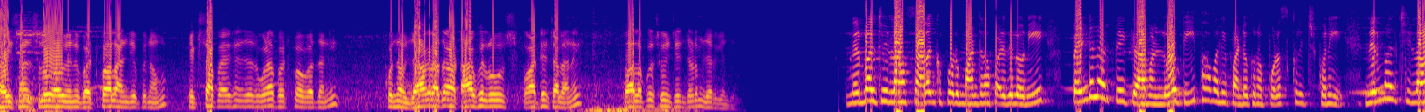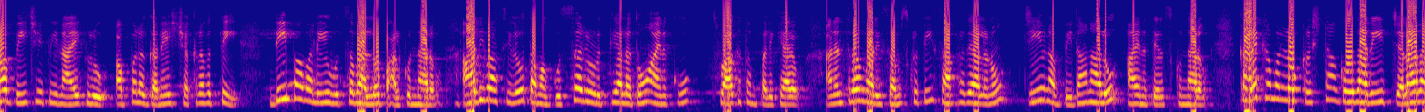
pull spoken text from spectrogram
లైసెన్స్లు అవన్నీ పెట్టుకోవాలని చెప్పినాము. ఎక్స్ట్రా ప్యాసింజర్ కూడా పెట్టుకోవద్దని కొంచెం జాగ్రత్తగా ట్రాఫిక్ రూల్స్ పాటించాలని వాళ్ళకు సూచించడం జరిగింది. నిర్మల్ జిల్లా సారంగపూర్ మండల పరిధిలోని పెండలర్తి గ్రామంలో దీపావళి పండుగను పురస్కరించుకొని నిర్మల్ జిల్లా బీజేపీ నాయకులు అప్పల గణేష్ చక్రవర్తి దీపావళి ఉత్సవాల్లో పాల్గొన్నారు. ఆదివాసీలు తమ గుస్సాడు నృత్యాలతో ఆయనకు స్వాగతం పలికారు. అనంతరం వారి సంస్కృతి సంప్రదాయాలను జీవన విధానాలు ఆయన తెలుసుకున్నారు. కార్యక్రమంలో కృష్ణా గోదావరి జలాల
